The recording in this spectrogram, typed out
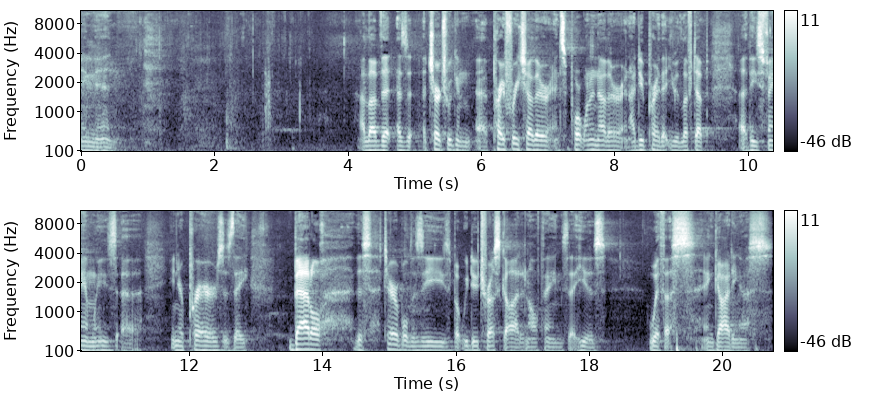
Amen. I love that as a, church we can uh, pray for each other and support one another. And I do pray that you would lift up uh, these families uh, in your prayers as they battle this terrible disease. But we do trust God in all things, that He is with us and guiding us.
